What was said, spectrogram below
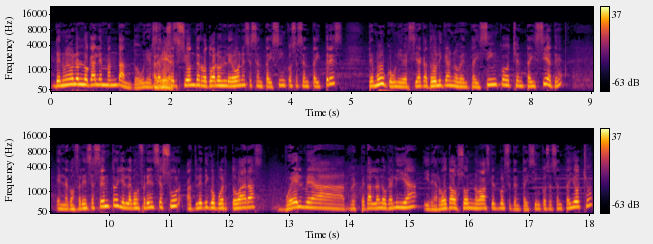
los, de nuevo los locales mandando. Universidad Así de es. Concepción derrotó a los Leones 65-63. Temuco, Universidad Católica 95-87 en la conferencia centro y en la conferencia sur, Atlético Puerto Varas vuelve a respetar la localía y derrota a Osorno Basketball 75-68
